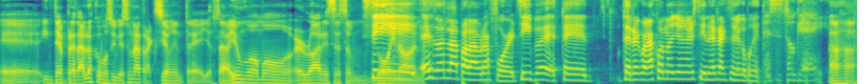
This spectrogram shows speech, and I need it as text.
eh, interpretarlos como si hubiese una atracción entre ellos. O sea, hay un homoeroticism Sí, going on. esa es la palabra for it. Sí, pues, este, ¿te recuerdas cuando yo en el cine reaccioné como que, this is so gay? Ajá.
